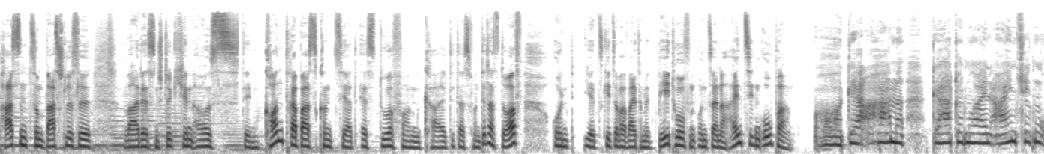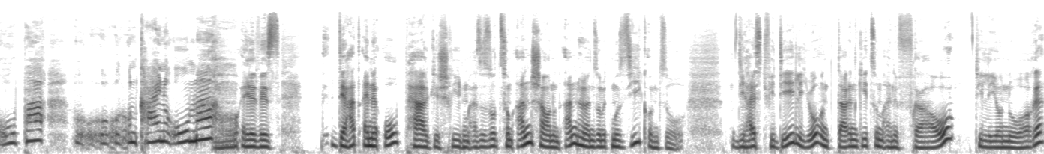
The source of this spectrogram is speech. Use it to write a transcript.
Passend zum Bassschlüssel war das ein Stückchen aus dem Kontrabasskonzert S-Dur von Karl Ditters von Dittersdorf. Und jetzt geht's aber weiter mit Beethoven und seiner einzigen Oper. Oh, der Arme, der hatte nur einen einzigen Opa und keine Oma. Oh, Elvis, der hat eine Oper geschrieben, also so zum Anschauen und Anhören, so mit Musik und so. Die heißt Fidelio und darin geht es um eine Frau, die Leonore,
